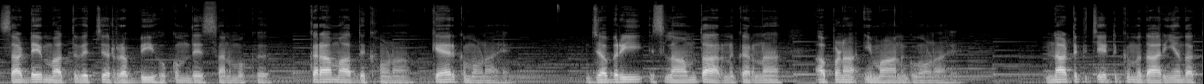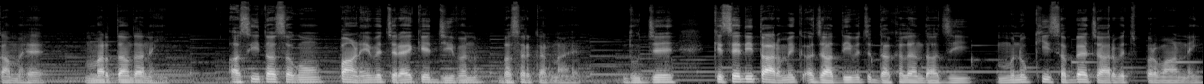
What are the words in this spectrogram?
ਸਾਡੇ ਮਤ ਵਿੱਚ ਰੱਬੀ ਹੁਕਮ ਦੇ ਸਨਮੁਖ ਕਰਾਮਾਤ ਦਿਖਾਉਣਾ, ਕਹਿਰ ਕਮਾਉਣਾ ਹੈ। ਜਬਰੀ ਇਸਲਾਮ ਧਾਰਨ ਕਰਨਾ, ਆਪਣਾ ਈਮਾਨ ਗਵਾਉਣਾ ਹੈ। ਨਾਟਕ ਚੇਟਕ ਮਦਾਰੀਆਂ ਦਾ ਕੰਮ ਹੈ, ਮਰਦਾਂ ਦਾ ਨਹੀਂ। ਅਸੀਂ ਤਾਂ ਸਗੋਂ ਭਾਣੇ ਵਿੱਚ ਰਹਿ ਕੇ ਜੀਵਨ ਬਸਰ ਕਰਨਾ ਹੈ। ਦੂਜੇ ਕਿਸੇ ਦੀ ਧਾਰਮਿਕ ਆਜ਼ਾਦੀ ਵਿੱਚ ਦਖਲ ਅੰਦਾਜ਼ੀ ਮਨੁੱਖੀ ਸੱਭਿਆਚਾਰ ਵਿੱਚ ਪ੍ਰਵਾਨ ਨਹੀਂ।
